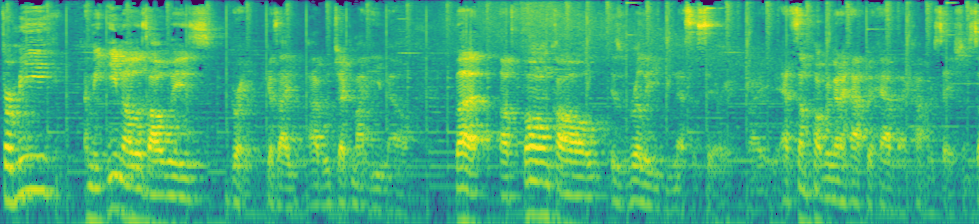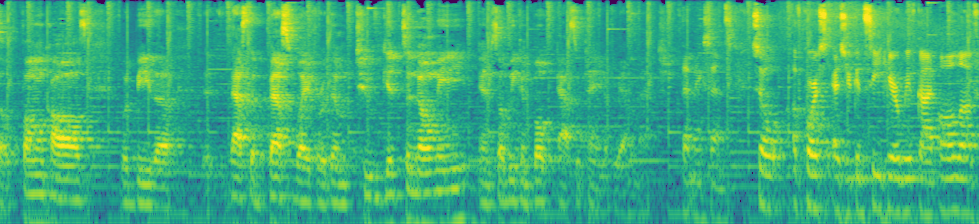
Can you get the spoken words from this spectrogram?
For me, I mean, email is always great because I, I will check my email. But a phone call is really necessary, right? At some point, we're going to have to have that conversation. So phone calls would be the that's the best way for them to get to know me, and so we can both ascertain if we have a match. That makes sense. So, of course, as you can see here, we've got all of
